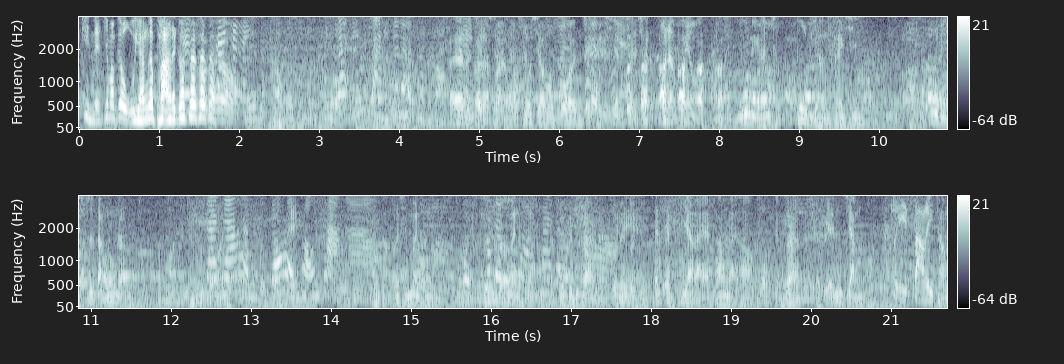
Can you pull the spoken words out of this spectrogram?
今年起码给我维航个拍，快快快快！好过去。理事理事长，你真的很成功。哎呀，你快快，我说小木说很久，谢谢谢谢。我俩没有，部里很部里很开心。副理市长弄的，大家很都很捧场啊，捧场，而且卖的很好，真的卖的非常好，做韭菜呢，这边 NFT 啊来啊上来哈，怎么样？演讲最大的一场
